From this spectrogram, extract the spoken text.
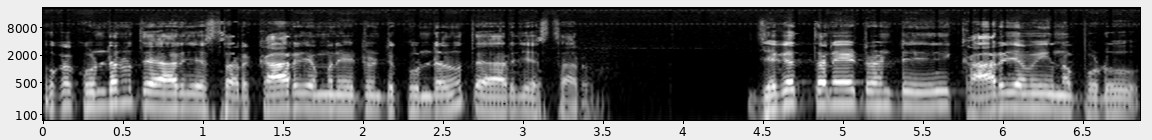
ఒక కుండను తయారు చేస్తారు కార్యం అనేటువంటి కుండను తయారు చేస్తారు. జగత్ అనేటువంటి కార్యమైనప్పుడు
